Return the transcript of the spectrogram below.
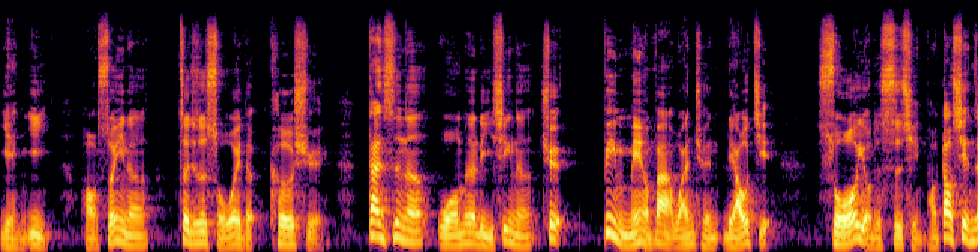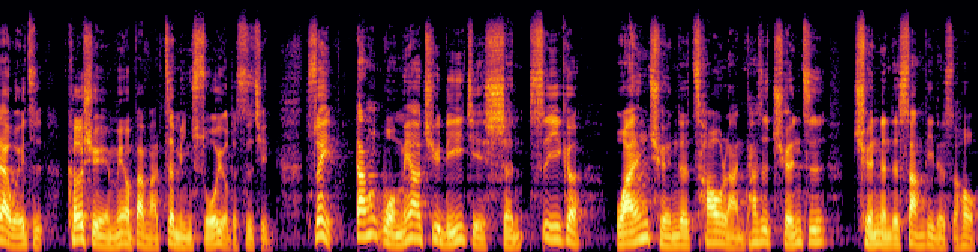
演绎。好，所以呢，这就是所谓的科学。但是呢，我们的理性呢，却并没有办法完全了解所有的事情。好，到现在为止，科学也没有办法证明所有的事情。所以，当我们要去理解神是一个完全的超然，他是全知全能的上帝的时候，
